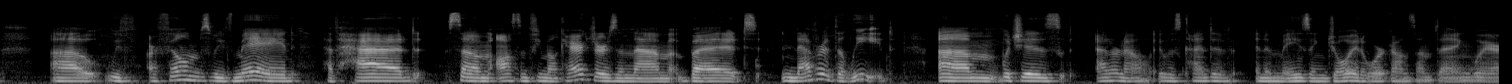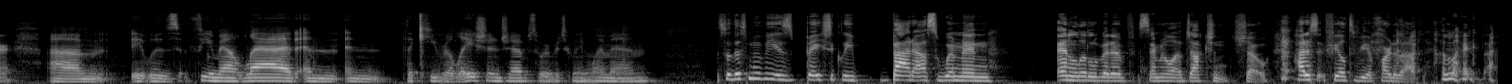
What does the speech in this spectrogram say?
uh, we've our films we've made have had some awesome female characters in them, but never the lead, um, which is I don't know. It was kind of an amazing joy to work on something where um, it was female led and and the key relationships were between women. So this movie is basically badass women and a little bit of Samuel L. Jackson show. How does it feel to be a part of that? I like that.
